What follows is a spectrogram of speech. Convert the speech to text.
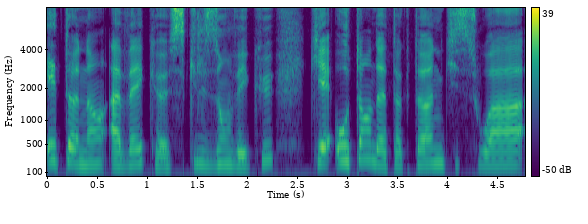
étonnant avec ce qu'ils ont vécu, qu'il y ait autant d'Autochtones qui soient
